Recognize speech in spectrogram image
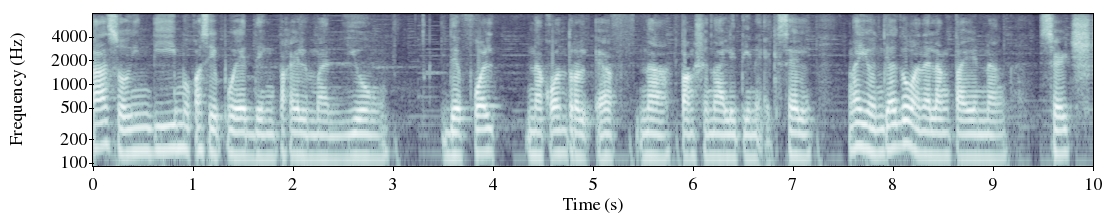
Kaso, hindi mo kasi pwedeng pakilman yung default na control F na functionality ng Excel. Ngayon, gagawa na lang tayo ng search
